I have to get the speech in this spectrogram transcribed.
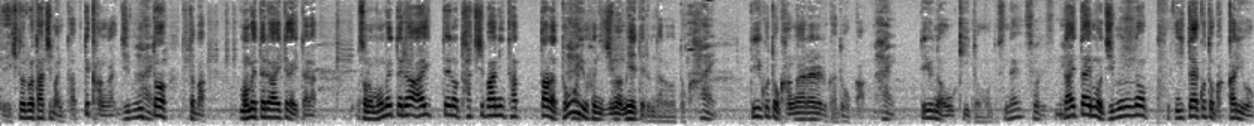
えー人の立場に立って考え自分と、例えば揉めてる相手がいたらその揉めてる相手の立場に立ったらどういうふうに自分は見えてるんだろうとか、はい。っていうことを考えられるかどうか。はいっていうのは大きいと思うんですね。そうですね。大体もう自分の言いたいことばっかりを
